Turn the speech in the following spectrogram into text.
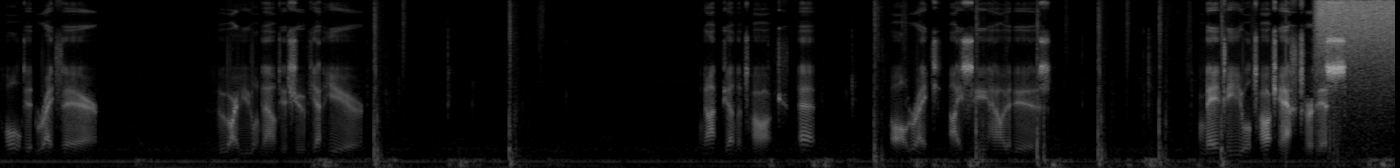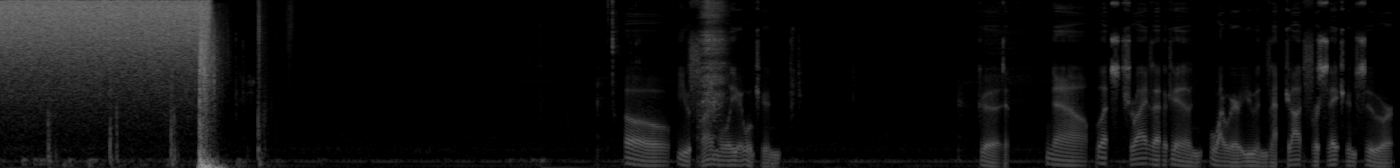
Hold it right there. Who are you and how did you get here? Not gonna talk, eh? Alright, I see how it is. Maybe you'll talk after this. Oh, you finally awoken. Good. Now, let's try that again. Why were you in that godforsaken sewer?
